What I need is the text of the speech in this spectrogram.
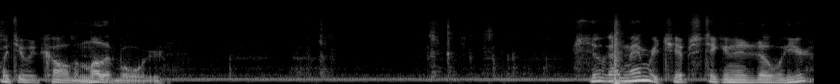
what you would call the motherboard. Still got memory chips sticking in it over here.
